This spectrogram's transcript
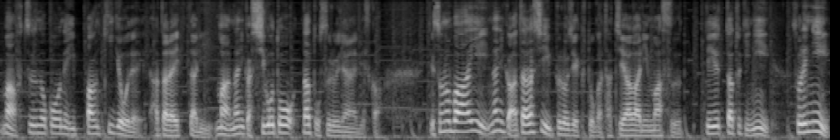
まあ普通のこうね一般企業で働いてたりまあ何か仕事だとするじゃないですか。でその場合何か新しいプロジェクトが立ち上がりますって言った時にそれに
